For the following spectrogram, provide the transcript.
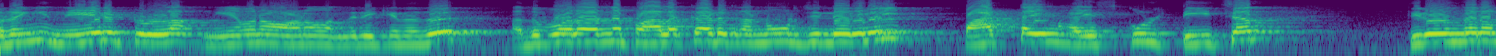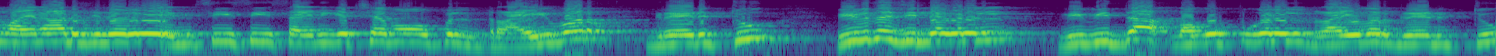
തുടങ്ങി നേരിട്ടുള്ള നിയമനമാണ് വന്നിരിക്കുന്നത്. അതുപോലെ തന്നെ പാലക്കാട് കണ്ണൂർ ജില്ലകളിൽ part time high school teacher Thiruvananthapuram Wayanad ജില്ലകളിൽ എൻ സി സി സൈനികക്ഷേമ വകുപ്പിൽ ഡ്രൈവർ ഗ്രേഡ് ടു വിവിധ ജില്ലകളിൽ വിവിധ വകുപ്പുകളിൽ driver grade two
